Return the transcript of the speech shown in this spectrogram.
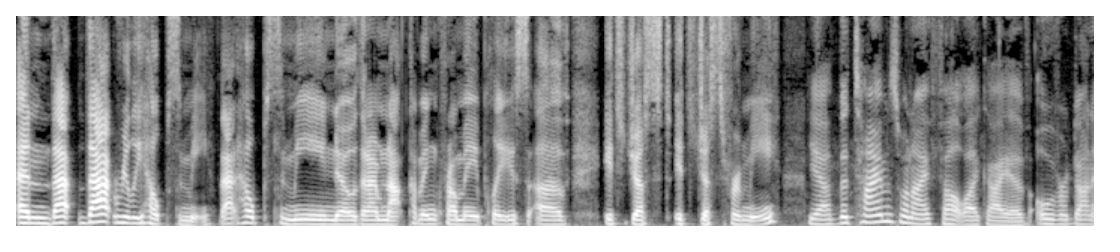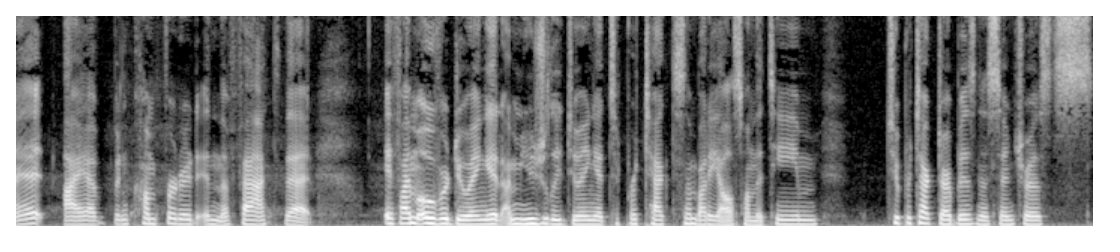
and that that really helps me. That helps me know that i'm not coming from a place of it's just it's just for me. Yeah, the times when I felt like I have overdone it, I have been comforted in the fact that if I'm overdoing it, I'm usually doing it to protect somebody else on the team, to protect our business interests,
